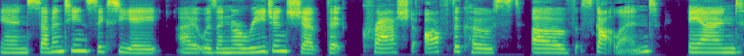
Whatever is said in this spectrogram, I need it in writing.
in 1768. Uh, it was a Norwegian ship that crashed off the coast of Scotland. And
